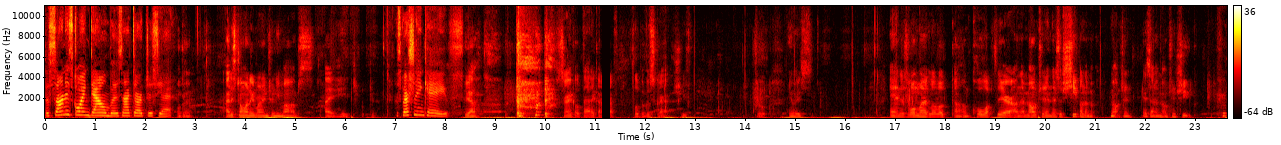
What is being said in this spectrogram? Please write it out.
the sun is going down, but it's not dark just yet. Okay. I just don't want to run into any mobs. I hate. Especially in caves. Yeah. Sorry about that. I got a flip of a scratch. So, anyways. And there's one more little um, coal up there on the mountain, and there's a sheep on the mountain. Is that a mountain sheep?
